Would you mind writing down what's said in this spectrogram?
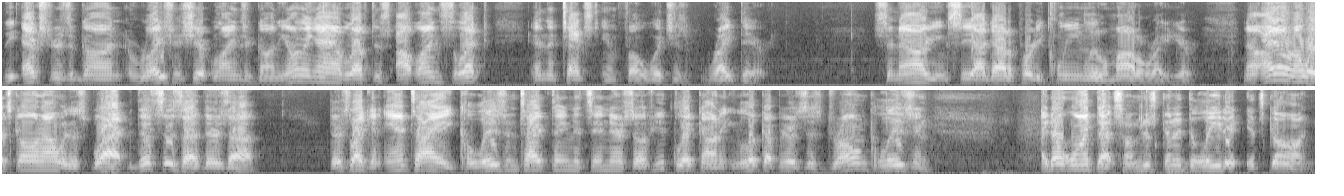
The extras are gone. Relationship lines are gone. The only thing I have left is outline select and the text info, which is right there. So now you can see I got a pretty clean little model right here. Now I don't know what's going on with this black. This is a there's a there's like an anti-collision type thing that's in there. So if you click on it, you look up here, it says drone collision. I don't want that, so I'm just going to delete it. It's gone.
